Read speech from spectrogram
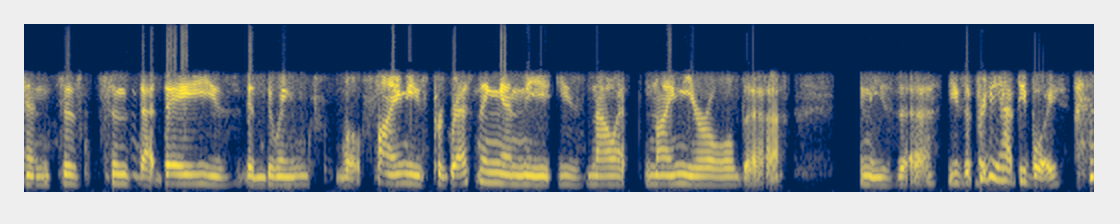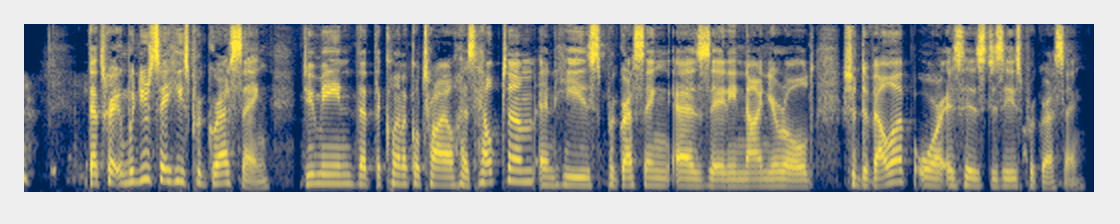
And since since that day, he's been doing well fine. He's progressing, and he, he's now at nine year old. Uh, and he's uh, he's a pretty happy boy. That's great. And when you say he's progressing, do you mean that the clinical trial has helped him and he's progressing as a nine year old should develop, or is his disease progressing?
